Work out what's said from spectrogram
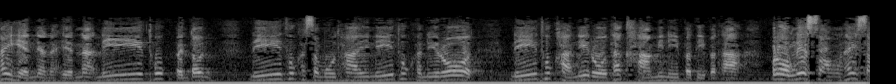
ให้เห็นเนี่ยนะเห็นนะนี้ทุกเป็นต้น นี้ทุกขสมุทัยนี้ทุกขนิโรธนี้ทุกขานิโรธคามินีปฏิปทาพระองค์เนี่ยส่องให้ส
